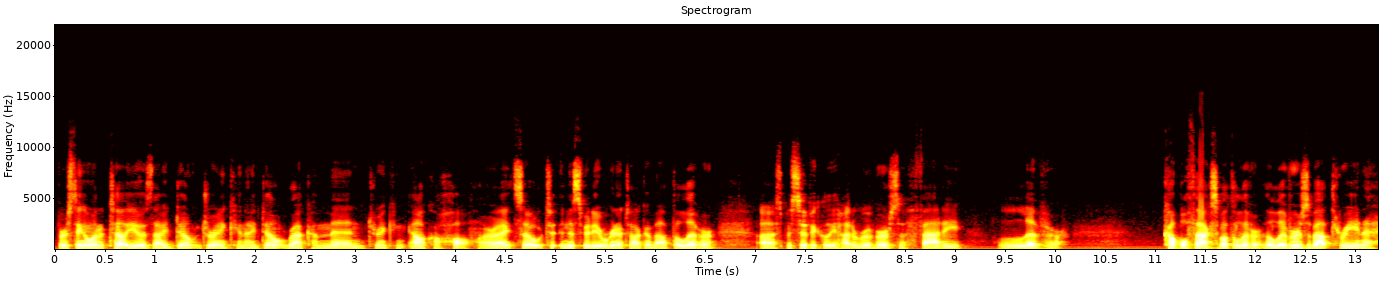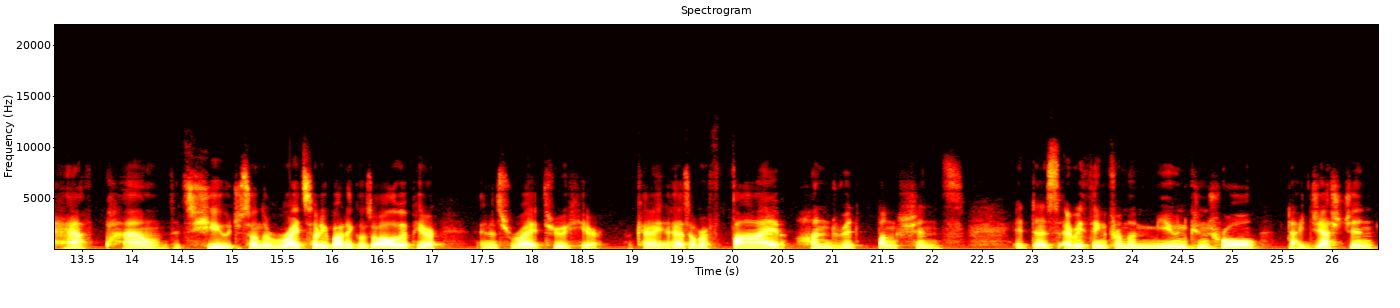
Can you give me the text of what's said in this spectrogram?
First thing I want to tell you is I don't drink and I don't recommend drinking alcohol. All right, so to, in this video, we're going to talk about the liver, uh, specifically how to reverse a fatty liver. Couple facts about the liver. The liver is about three and a half pounds. It's huge. It's on the right side of your body. It goes all the way up here and it's right through here. Okay, it has over 500 functions. It does everything from immune control, digestion,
